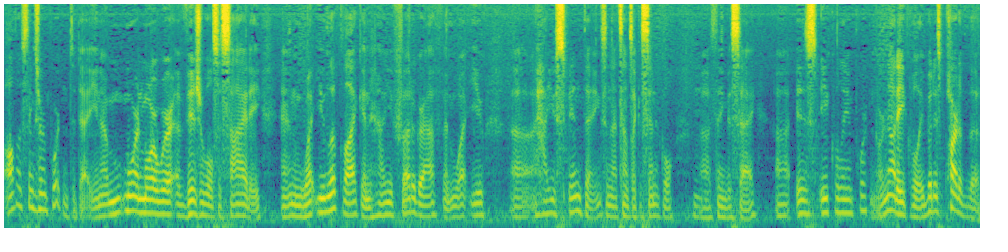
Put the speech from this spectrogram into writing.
all those things are important today. You know, more and more we're a visual society, and what you look like, and how you photograph, and what you, uh, how you spin things, and that sounds like a cynical uh, thing to say uh, is equally important, or not equally, but is part of the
